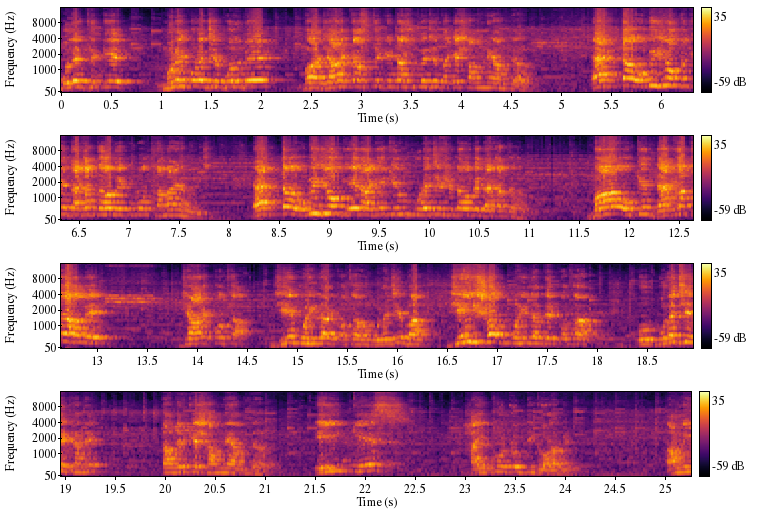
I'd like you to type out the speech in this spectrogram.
বলে থেকে মনে করেছে বলবে বা যার কাছ থেকে এটা শুনেছে তাকে সামনে আনতে হবে। একটা অভিযোগ ওকে দেখাতে হবে, কোনো থানায় হয়েছে। একটা অভিযোগ এর আগে কেউ করেছে সেটা ওকে দেখাতে হবে। বা ওকে দেখাতে হবে যার কথা, যে মহিলার কথা ও বলেছে বা যেই সব মহিলাদের কথা ও বলেছে এখানে, তাদেরকে সামনে আনতে হবে। এই কেস হাইকোর্ট অব্দি গড়াবে। আমি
